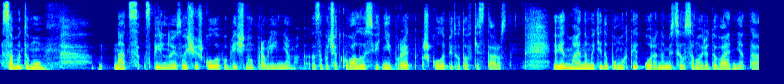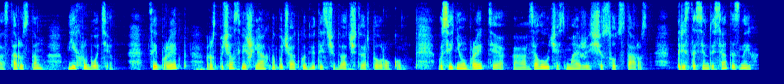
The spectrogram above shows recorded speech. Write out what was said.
Саме тому НАЦ спільно з Вищою школою публічного управління започаткували освітній проект Школа підготовки старост. Він має на меті допомогти органам місцевого самоврядування та старостам в їх роботі. Цей проєкт розпочав свій шлях на початку 2024 року. В освітньому проєкті взяло участь майже 600 старост. 370 із них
